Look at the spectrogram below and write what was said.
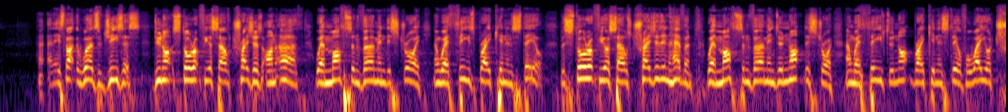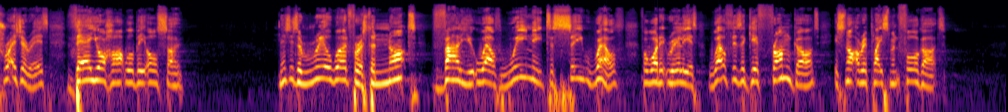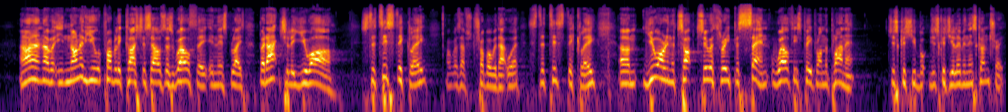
And it's like the words of Jesus do not store up for yourself treasures on earth where moths and vermin destroy and where thieves break in and steal. But store up for yourselves treasures in heaven where moths and vermin do not destroy and where thieves do not break in and steal. For where your treasure is, there your heart will be also. This is a real word for us to not value wealth. We need to see wealth for what it really is. Wealth is a gift from God, it's not a replacement for God. And I don't know, but none of you would probably class yourselves as wealthy in this place, but actually you are. Statistically, I always have trouble with that word. Statistically, um, you are in the top two or three percent wealthiest people on the planet, just because you just because you live in this country.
